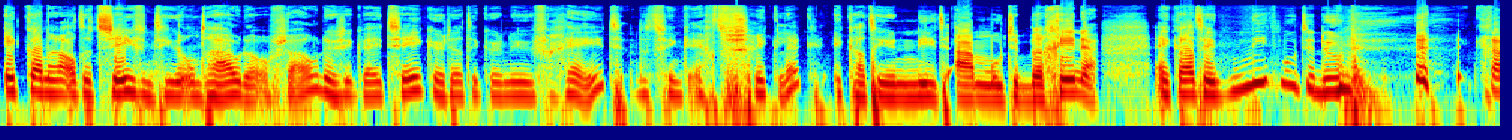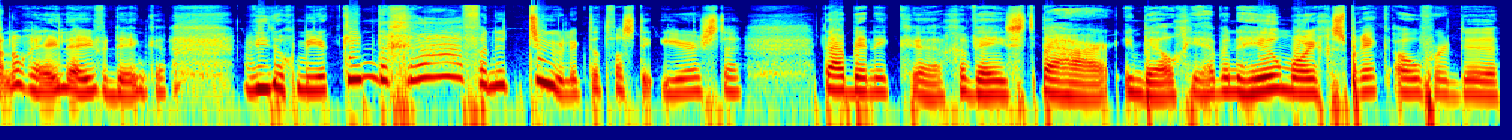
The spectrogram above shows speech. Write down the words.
Ik kan er altijd 17 onthouden of zo. Dus ik weet zeker dat ik er nu vergeet. Dat vind ik echt verschrikkelijk. Ik had hier niet aan moeten beginnen. Ik had dit niet moeten doen. ik ga nog heel even denken. Wie nog meer? Kim Graven, natuurlijk. Dat was de eerste. Daar ben ik uh, geweest bij haar in België. We hebben een heel mooi gesprek over de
